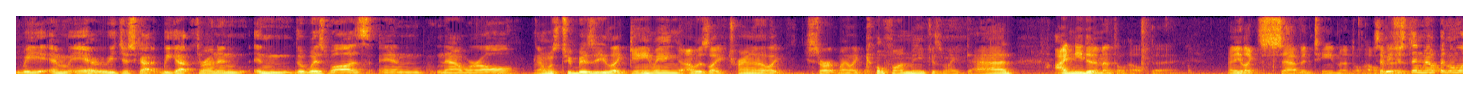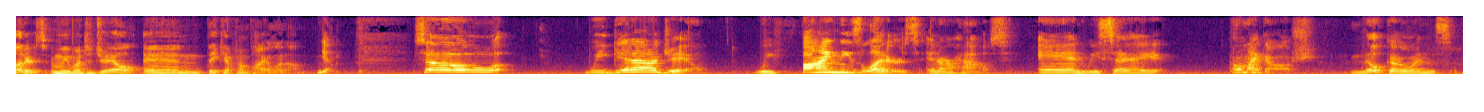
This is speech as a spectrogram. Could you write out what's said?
We and yeah, we just got we got thrown in in the Wizwaz, and now we're all I was too busy like gaming. I was like trying to like start my like GoFundMe because my dad. I needed a mental health day. I need like seventeen mental health. so we days. just didn't open the letters, and we went to jail, and they kept on piling up. Yeah. So we get out of jail. We find these letters in our house, and we say, "Oh my gosh, Milk Owens,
